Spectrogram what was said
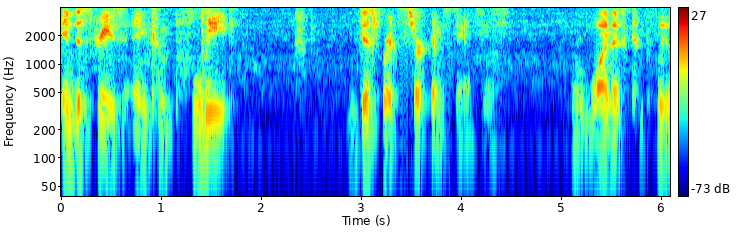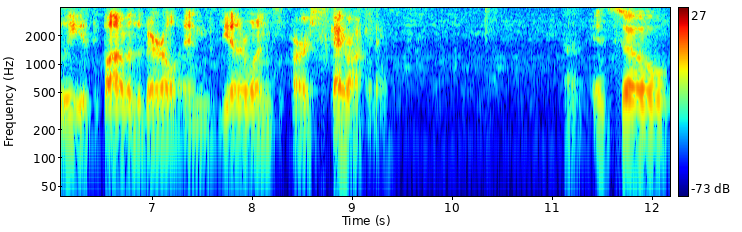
industries in complete disparate circumstances. Where one is completely at the bottom of the barrel, and the other ones are skyrocketing. Uh, and so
